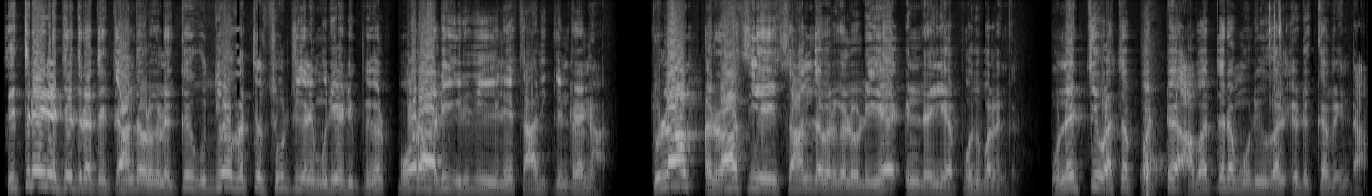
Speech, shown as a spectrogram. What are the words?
சித்திரை நட்சத்திரத்தை சார்ந்தவர்களுக்கு உத்தியோகத்தில் சூழ்ச்சிகளை முறியடிப்பீர்கள். போராடி இறுதியிலே சாதிக்கின்ற நாள். துலாம் ராசியை சார்ந்தவர்களுடைய இன்றைய பொது பலன்கள். உணர்ச்சி வசப்பட்டு அவசர முடிவுகள் எடுக்க வேண்டாம்.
